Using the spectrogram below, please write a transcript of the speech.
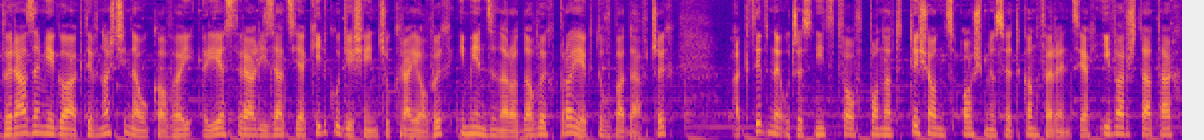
Wyrazem jego aktywności naukowej jest realizacja kilkudziesięciu krajowych i międzynarodowych projektów badawczych, aktywne uczestnictwo w ponad 1800 konferencjach i warsztatach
